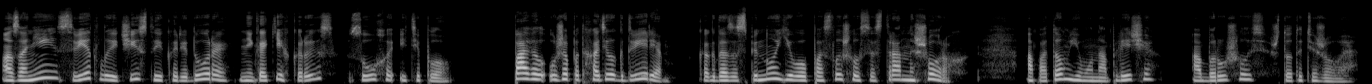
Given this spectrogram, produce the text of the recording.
а за ней светлые чистые коридоры, никаких крыс, сухо и тепло. Павел уже подходил к двери, когда за спиной его послышался странный шорох, а потом ему на плечи обрушилось что-то тяжелое.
